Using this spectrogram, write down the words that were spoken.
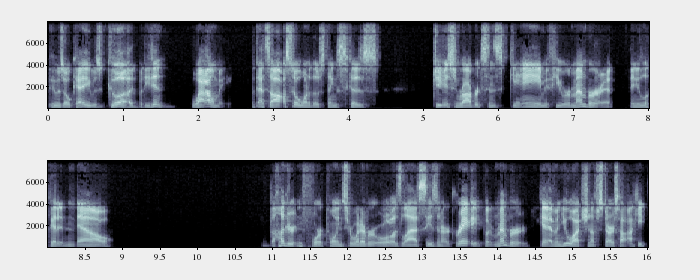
he was okay. He was good, but he didn't wow me. But that's also one of those things because Jason Robertson's game, if you remember it and you look at it now, 104 points or whatever it was last season are great. But remember, Gavin, you watch enough Stars hockey.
